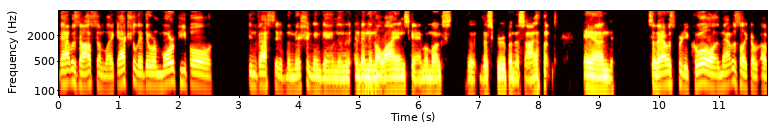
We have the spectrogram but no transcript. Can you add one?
that was awesome. Like actually, there were more people invested in the Michigan game than and then in the Mhm. Lions game amongst the, this group on this island, and so that was pretty cool. And that was like a, a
